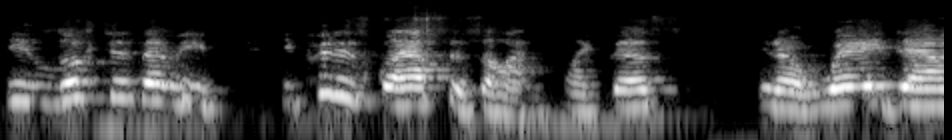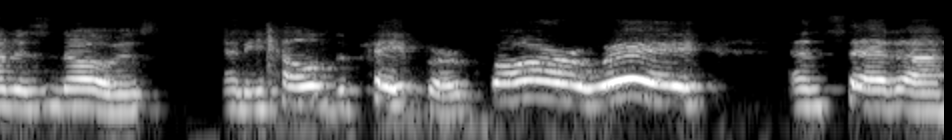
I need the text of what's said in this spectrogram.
He looked at them, he, he put his glasses on like this, you know, way down his nose, and he held the paper far away and said, uh,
